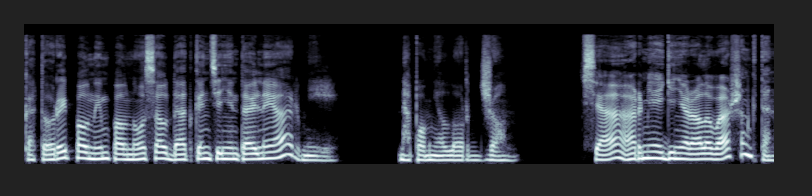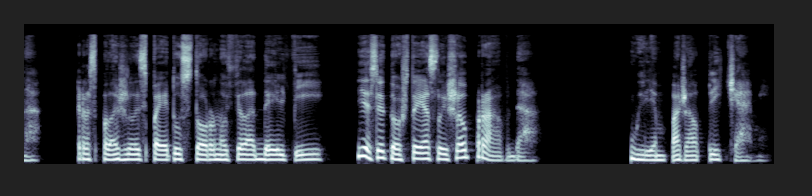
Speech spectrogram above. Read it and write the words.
которой полным-полно солдат континентальной армии», — напомнил лорд Джон. «Вся армия генерала Вашингтона расположилась по эту сторону Филадельфии, если то, что я слышал, правда». Уильям пожал плечами.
